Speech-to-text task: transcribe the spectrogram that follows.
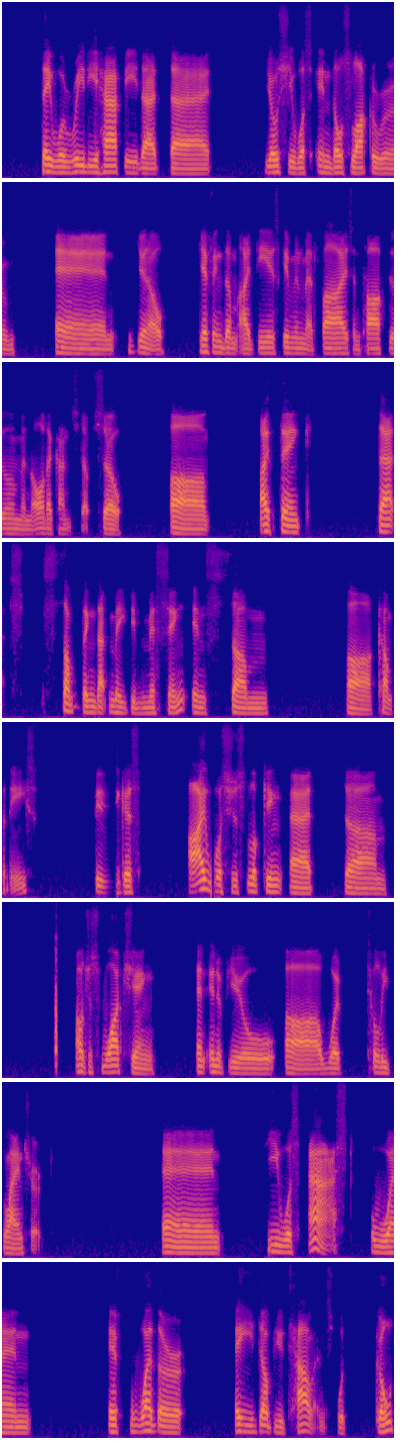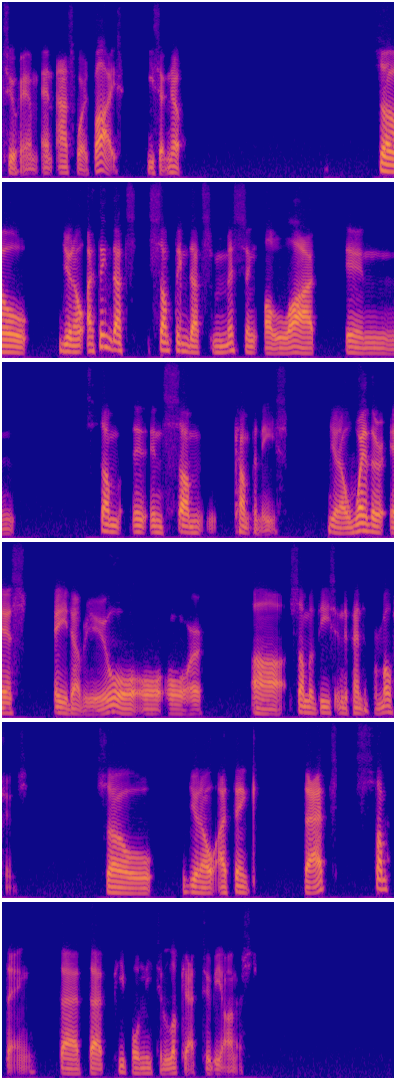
they were really happy that that Yoshi was in those locker room and you know giving them ideas, giving them advice, and talk to them and all that kind of stuff. So, um, I think that's something that may be missing in some uh companies because I was just looking at um I was just watching an interview uh with Tully Blanchard and he was asked when if whether AEW talents would go to him and ask for advice. He said no. So, you know, I think that's something that's missing a lot in some in, in some companies. You know, whether it's AEW or or, or uh, some of these independent promotions. So, you know, I think that's something that that people need to look at to be honest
